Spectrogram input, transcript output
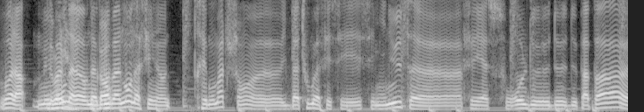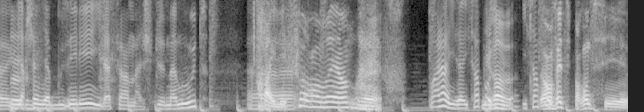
Voilà, mais Dommage. bon, on a, on a globalement on a fait un très bon match. Hein. Euh, Batum a fait ses, ses minutes, euh, a fait son rôle de, de- de papa. Euh, Mhm. Gershon Yabouzélé, il a fait un match de mammouth. Euh, Ah, il est fort en vrai. Hein. ouais, Voilà, il, il s'impose. Grave. Il Non, s'impose. en fait, par contre, c'est.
